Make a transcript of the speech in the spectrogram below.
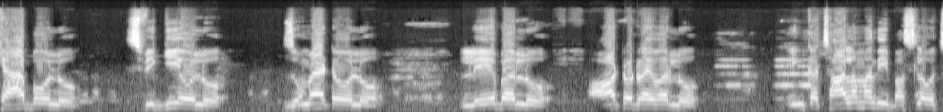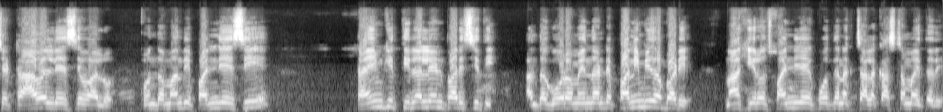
క్యాబోలు స్విగ్గీ వాళ్ళు జొమాటోలు లేబర్లు ఆటో డ్రైవర్లు ఇంకా చాలామంది బస్సులో వచ్చే ట్రావెల్ చేసే వాళ్ళు కొంతమంది పని చేసి టైంకి తినలేని పరిస్థితి. అంత ఘోరం ఏంటంటే పని మీద పడి. నాకు ఈరోజు పని చేయకపోతే నాకు చాలా కష్టం అవుతుంది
